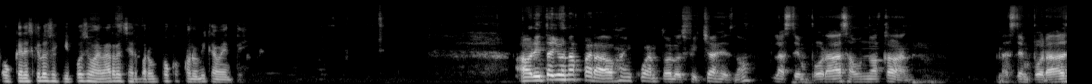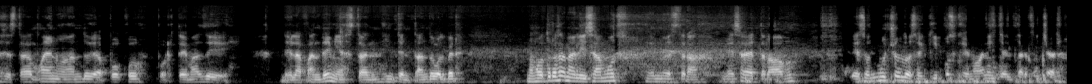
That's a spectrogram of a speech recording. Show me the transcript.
¿O crees que los equipos se van a reservar un poco económicamente? Ahorita hay una paradoja en cuanto a los fichajes, ¿no? Las temporadas aún no acaban. Las temporadas se están reanudando de a poco por temas de, de la pandemia, están intentando volver. Nosotros analizamos en nuestra mesa de trabajo que son muchos los equipos que no van a intentar fichar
